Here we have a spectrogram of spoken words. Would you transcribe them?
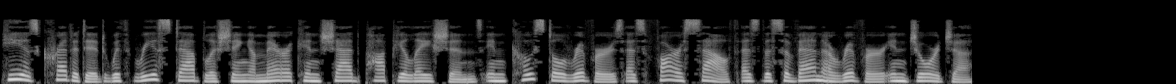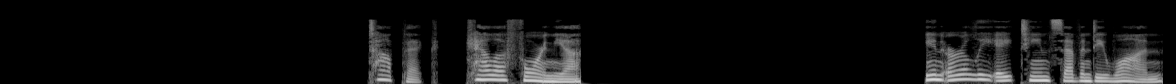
He is credited with re-establishing American shad populations in coastal rivers as far south as the Savannah River in Georgia. California In early 1871,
